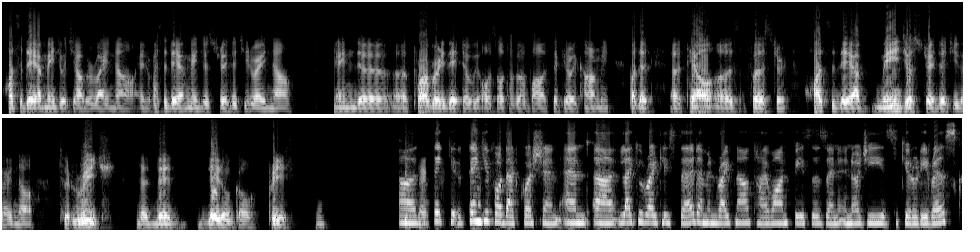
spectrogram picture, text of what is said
What's their major job right now, and what's their major strategy right now? And uh, uh, probably later we also talk about circular economy. But uh, tell us first, what's their major strategy right now to reach the net zero goal, please? Uh, thank you. Thank you for that question. And uh, like you rightly said, I mean, right now, Taiwan faces an energy security risk,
